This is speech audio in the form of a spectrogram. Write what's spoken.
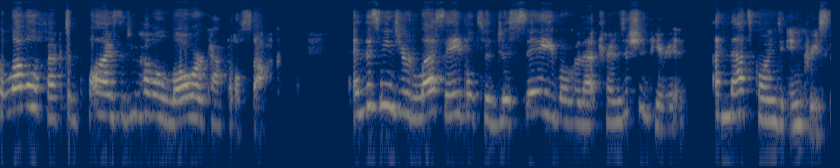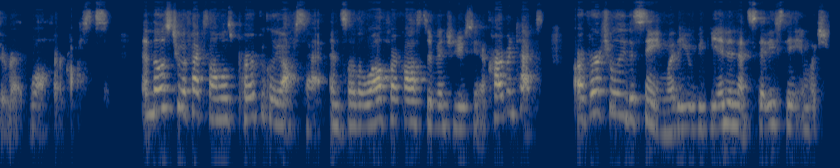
the level effect implies that you have a lower capital stock. And this means you're less able to just save over that transition period, and that's going to increase the welfare costs. And those two effects almost perfectly offset. And so the welfare costs of introducing a carbon tax are virtually the same, whether you begin in that steady state in which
